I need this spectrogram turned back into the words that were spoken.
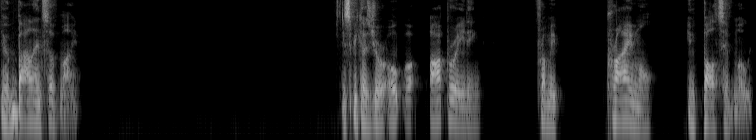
your balance of mind. It's because you're operating from a primal, impulsive mode.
